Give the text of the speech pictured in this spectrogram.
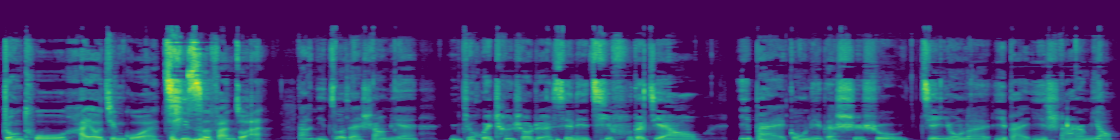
中途还要经过七次翻转。当你坐在上面，你就会承受着心理起伏的煎熬。一百公里的时速仅用了一百一十二秒，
